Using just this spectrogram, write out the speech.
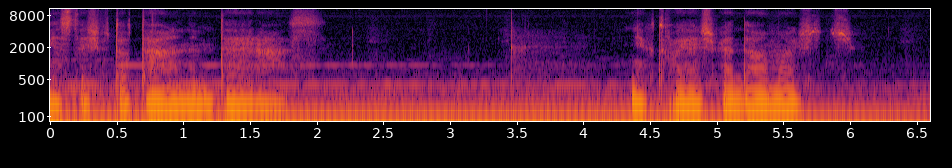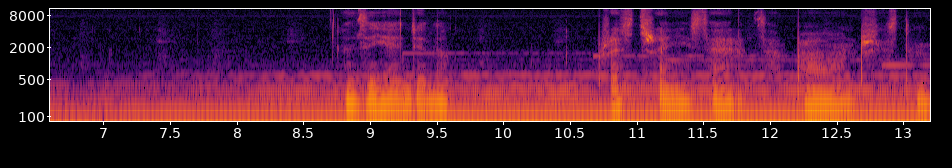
Jesteś w totalnym teraz. Niech Twoja świadomość zjedzie do przestrzeni serca, połącz się z tym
